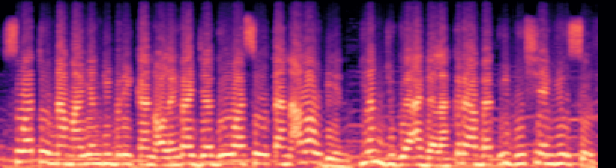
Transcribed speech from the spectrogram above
suatu nama yang diberikan oleh Raja Gowa Sultan Alauddin, yang juga adalah kerabat ibu Syekh Yusuf.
